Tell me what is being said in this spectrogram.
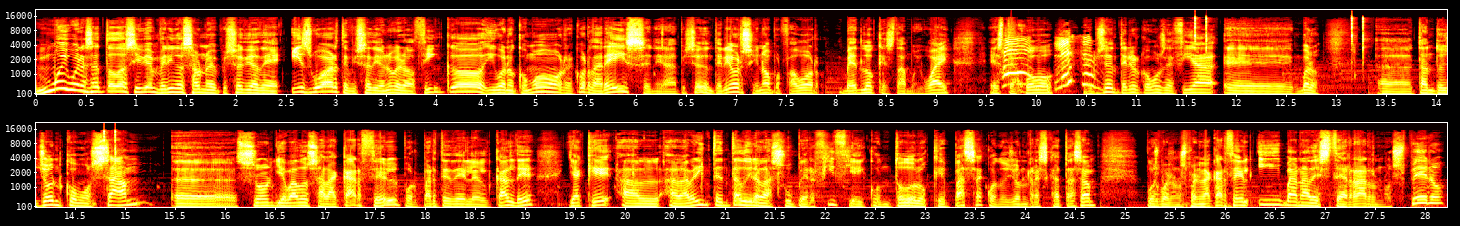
Muy buenas a todos y bienvenidos a un nuevo episodio de Eastward, episodio número 5. Y bueno, como recordaréis en el episodio anterior, si no, por favor, vedlo, que está muy guay este juego. En el episodio anterior, como os decía, eh, bueno, eh, tanto John como Sam eh, son llevados a la cárcel por parte del alcalde, ya que al, haber intentado ir a la superficie y con todo lo que pasa cuando John rescata a Sam, pues bueno, nos ponen en la cárcel y van a desterrarnos. Pero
